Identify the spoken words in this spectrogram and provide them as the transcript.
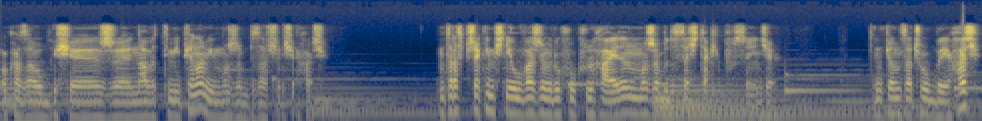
okazałoby się, że nawet tymi pionami można by zacząć jechać. No teraz przy jakimś nieuważnym ruchu król H1 można by dostać takie posunięcie. Ten pion zacząłby jechać,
